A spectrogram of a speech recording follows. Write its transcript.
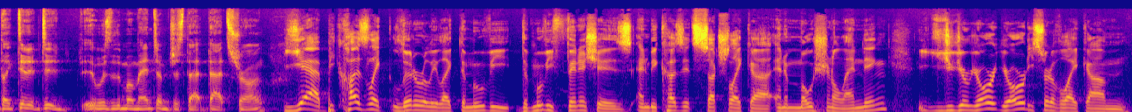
like did it did was the momentum just that that strong? Yeah, because like literally, like the movie, the movie finishes, and because it's such like uh, an emotional ending, you're you're you're already sort of like um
